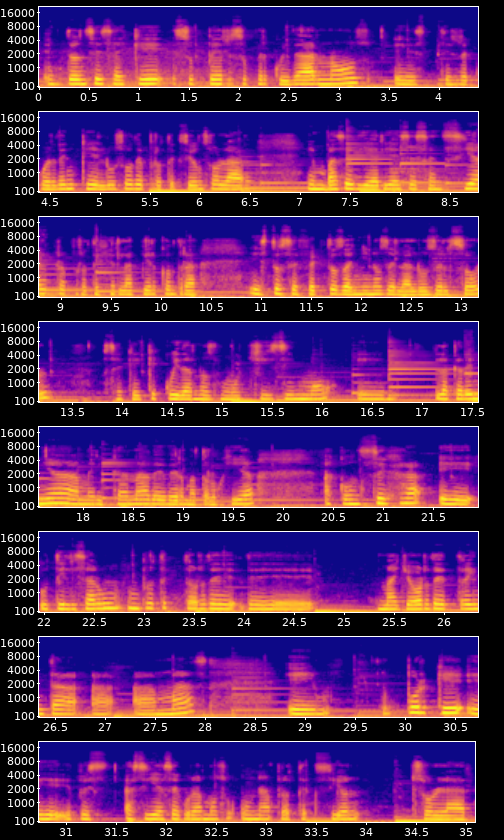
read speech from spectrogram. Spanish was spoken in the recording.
Entonces hay que super, super cuidarnos. Este, recuerden que el uso de protección solar en base diaria es esencial para proteger la piel contra estos efectos dañinos de la luz del sol. O sea que hay que cuidarnos muchísimo. Eh, la Academia Americana de Dermatología aconseja eh, utilizar un, protector de, mayor de 30 a, más eh, porque eh, pues así aseguramos una protección solar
